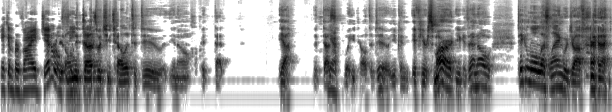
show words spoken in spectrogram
It can provide general it feedback. only does what you tell it to do. You know, it that. Yeah, it does Yeah. what you tell it to do. You can, if you're smart, you can say, "No, take a little less language off." that."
